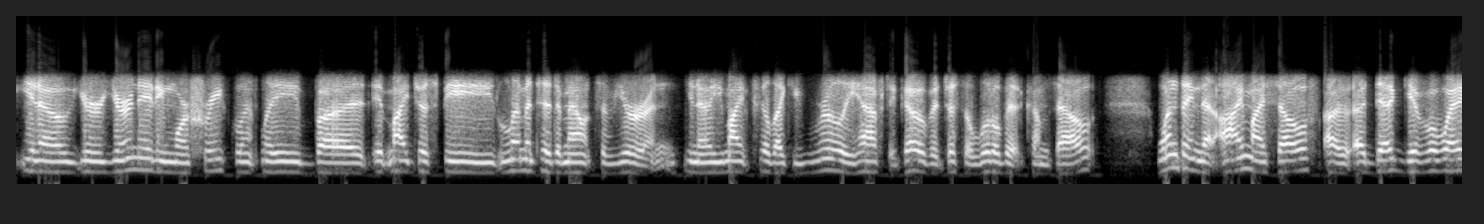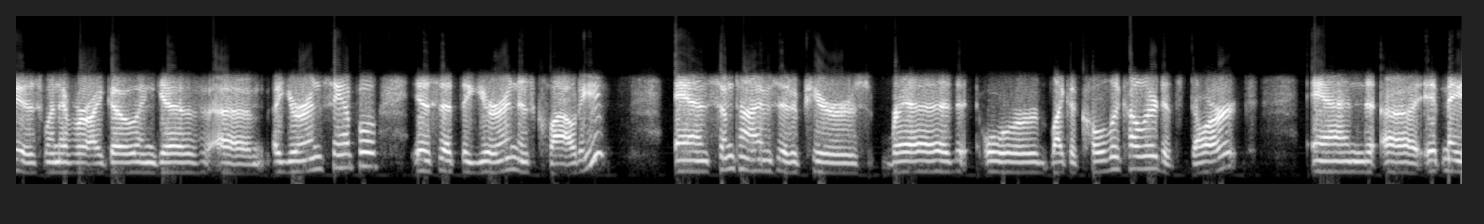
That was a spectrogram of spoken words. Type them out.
you know, you're urinating more frequently, but it might just be limited amounts of urine. You know, you might feel like you really have to go, but just a little bit comes out one thing that I myself, a, a dead giveaway is whenever I go and give um, a urine sample, is that the urine is cloudy. And sometimes it appears red or like a cola colored, it's dark. And uh, it may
